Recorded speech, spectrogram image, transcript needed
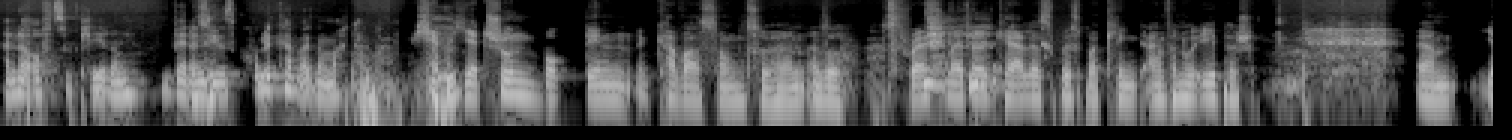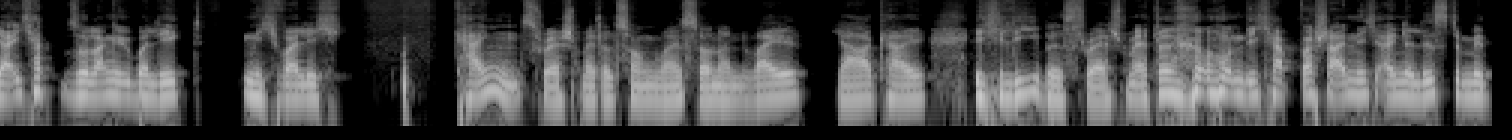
alle aufzuklären, wer denn Also- dieses coole Cover gemacht hat. Ich habe Mhm. jetzt schon Bock, den Coversong zu hören. Also Thrash Metal, Careless Whisper klingt einfach nur episch. Ähm, ja, ich habe so lange überlegt, nicht weil ich keinen Thrash Metal Song weiß, sondern weil ja, Kai, ich liebe Thrash Metal und ich habe wahrscheinlich eine Liste mit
